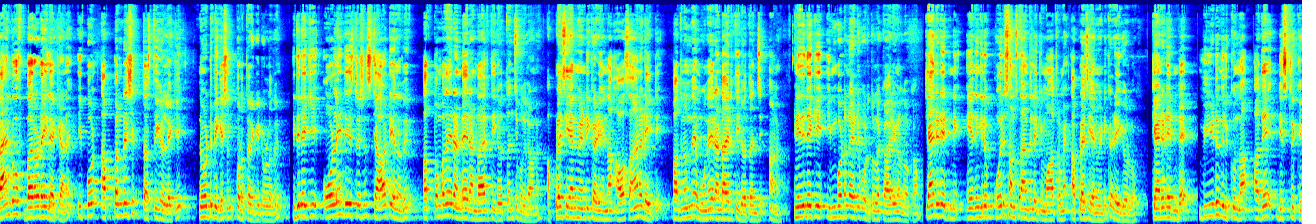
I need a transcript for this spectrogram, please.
ബാങ്ക് ഓഫ് ബറോഡയിലേക്കാണ് ഇപ്പോൾ അപ്രന്റീഷിപ്പ് തസ്തികകളിലേക്ക് നോട്ടിഫിക്കേഷൻ പുറത്തിറക്കിയിട്ടുള്ളത്. ഇതിലേക്ക് ഓൺലൈൻ രജിസ്ട്രേഷൻ സ്റ്റാർട്ട് ചെയ്യുന്നത് പത്തൊമ്പത് രണ്ട് രണ്ടായിരത്തി ഇരുപത്തഞ്ച് മുതലാണ്. അപ്ലൈ ചെയ്യാൻ വേണ്ടി കഴിയുന്ന അവസാന ഡേറ്റ് പതിനൊന്ന് മൂന്ന് രണ്ടായിരത്തി ഇരുപത്തഞ്ച് ആണ്. ഇനി ഇതിലേക്ക് ഇമ്പോർട്ടന്റ് ആയിട്ട് കൊടുത്തുള്ള കാര്യങ്ങൾ നോക്കാം. കാൻഡിഡേറ്റിന് ഏതെങ്കിലും ഒരു സംസ്ഥാനത്തിലേക്ക് മാത്രമേ അപ്ലൈ ചെയ്യാൻ വേണ്ടി കഴിയുകയുള്ളൂ. കാൻഡിഡേറ്റിന്റെ വീട് നിൽക്കുന്ന അതേ ഡിസ്ട്രിക്ട്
